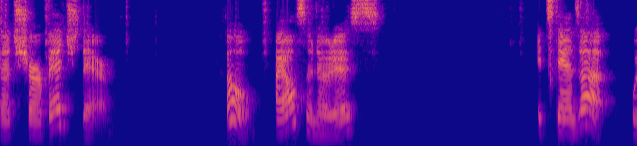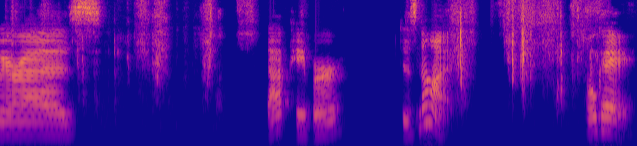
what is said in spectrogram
that sharp edge there. Oh, I also notice it stands up, whereas that paper does not. Okay,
